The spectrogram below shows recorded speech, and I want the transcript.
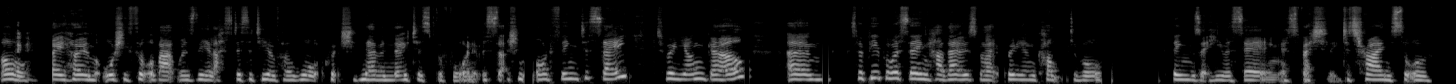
oh, way home, all she thought about was the elasticity of her walk, which she'd never noticed before. And it was such an odd thing to say to a young girl. Um, so people were saying how those were like really uncomfortable things that he was saying, especially to try and sort of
